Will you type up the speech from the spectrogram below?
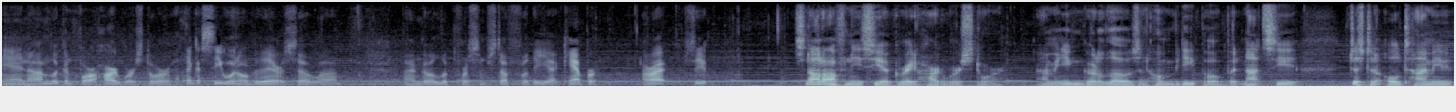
and I'm looking for a hardware store. I think I see one over there, so uh, I'm gonna go look for some stuff for the uh, camper. All right, see you. It's not often you see a great hardware store. I mean, you can go to Lowe's and Home Depot, but not see just an old timey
